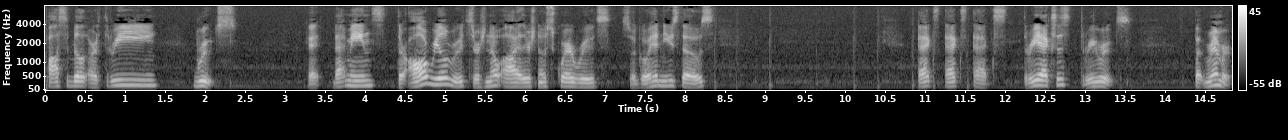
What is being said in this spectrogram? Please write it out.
possible or three roots. Okay, that means they're all real roots. There's no i, there's no square roots. So go ahead and use those. x, x, x. Three x's, three roots. But remember,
